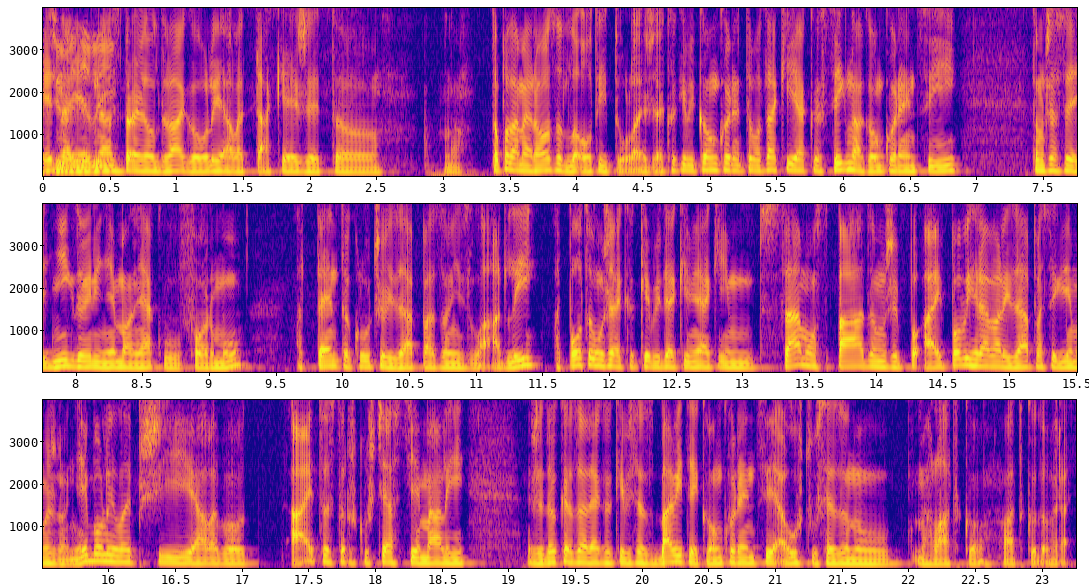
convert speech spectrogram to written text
jedna, jedna spravil dva góly, ale také, že to No, to podľa mňa rozhodlo o titule, že ako keby konkurent, to bol taký ako signál konkurencii, v tom čase nikto iný nemal nejakú formu a tento kľúčový zápas oni zvládli. A potom už ako keby takým nejakým samospádom, že po, aj povyhrávali zápasy, kde možno neboli lepší, alebo aj to trošku šťastie mali, že dokázali ako keby sa zbaviť tej konkurencie a už tú sezónu hladko, hladko dohrať.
